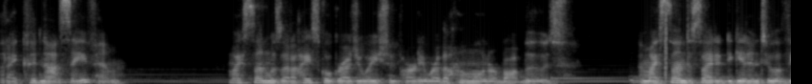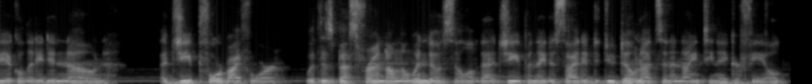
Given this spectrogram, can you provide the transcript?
but I could not save him. My son was at a high school graduation party where the homeowner bought booze. And my son decided to get into a vehicle that he didn't own, a Jeep 4x4, with his best friend on the windowsill of that Jeep, and they decided to do donuts in a 19 acre field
